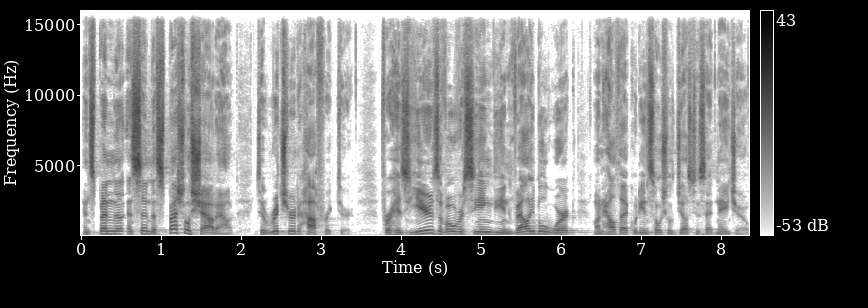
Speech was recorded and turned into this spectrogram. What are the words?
and, a, and send a special shout out to Richard Hofrichter for his years of overseeing the invaluable work on health equity and social justice at NACCHO.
